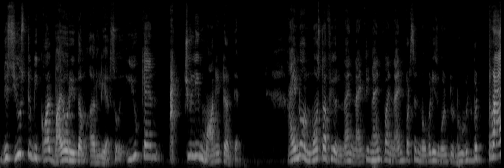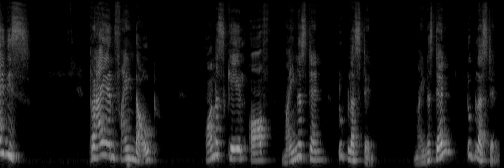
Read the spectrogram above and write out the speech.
this used to be called biorhythm earlier. So you can actually monitor them. I know most of you, 99.9% nobody is going to do it, but try this. Try and find out on a scale of minus 10 to plus 10. Minus 10 to plus 10.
